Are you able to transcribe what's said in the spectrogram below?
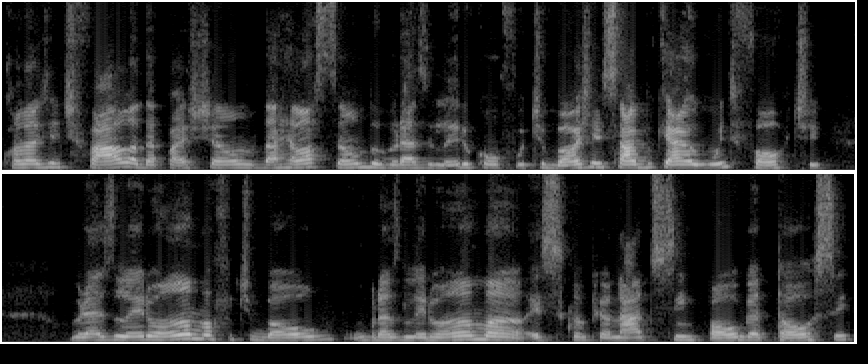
quando a gente fala da paixão, da relação do brasileiro com o futebol, a gente sabe que é algo muito forte. O brasileiro ama futebol, o brasileiro ama esse campeonato, se empolga, torce.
